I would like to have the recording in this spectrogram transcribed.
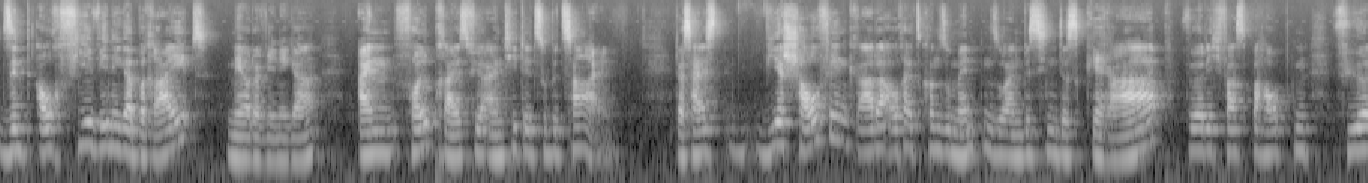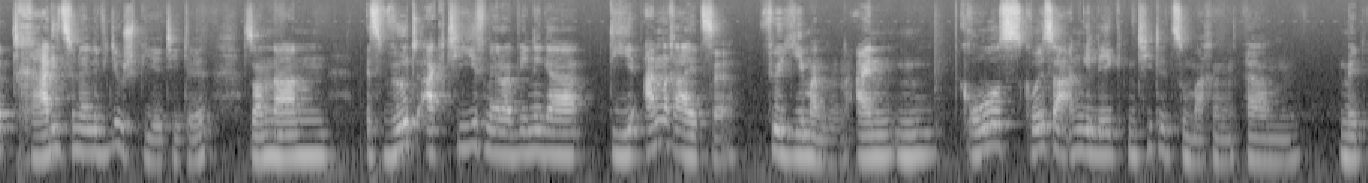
sind auch viel weniger bereit, mehr oder weniger, einen Vollpreis für einen Titel zu bezahlen. Das heißt, wir schaufeln gerade auch als Konsumenten so ein bisschen das Grab, würde ich fast behaupten, für traditionelle Videospieltitel, sondern es wird aktiv mehr oder weniger die Anreize für jemanden, einen groß, größer angelegten Titel zu machen, ähm, mit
